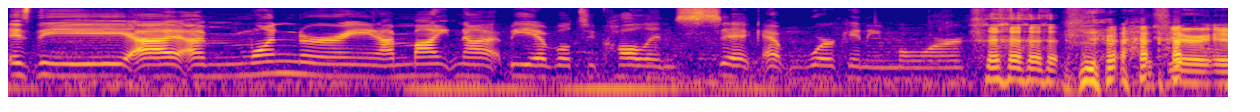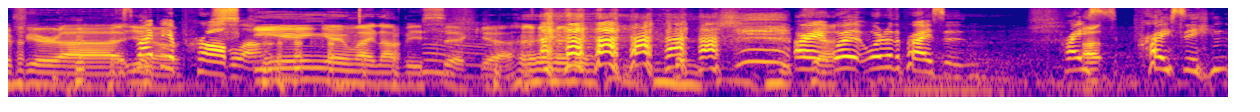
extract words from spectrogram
is the I, I'm wondering I might not be able to call in sick at work anymore. if you're if you're uh, This you might be a know, problem. skiing, you might not be sick. Yeah. all right. Yeah. What what are the prices? Price Uh, pricing.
